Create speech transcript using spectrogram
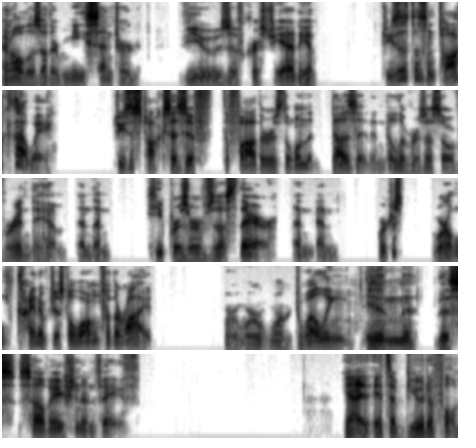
and all those other me centered views of Christianity. And Jesus doesn't talk that way. Jesus talks as if the Father is the one that does it and delivers us over into Him, and then He preserves us there, and and we're just we're kind of just along for the ride. We're we're we're dwelling mm, in this salvation and faith. Yeah, it's a beautiful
